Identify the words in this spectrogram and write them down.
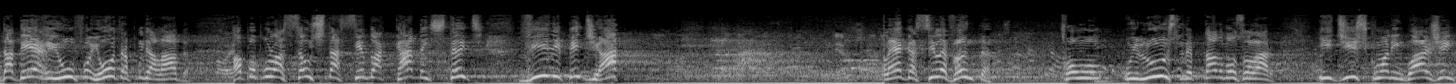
da DRU foi outra punhalada. A população está sendo a cada instante vilipendiada. O colega se levanta como o ilustre deputado Bolsonaro. E diz com uma linguagem,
